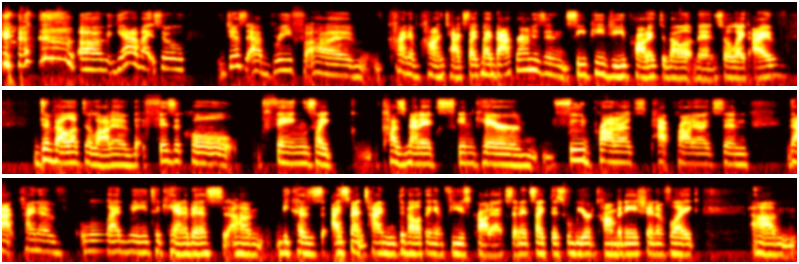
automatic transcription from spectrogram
um, yeah, my so just a brief uh, kind of context. Like my background is in CPG product development, so like I've developed a lot of physical things like cosmetics, skincare, food products, pet products, and that kind of led me to cannabis um, because I spent time developing infused products, and it's like this weird combination of like um,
